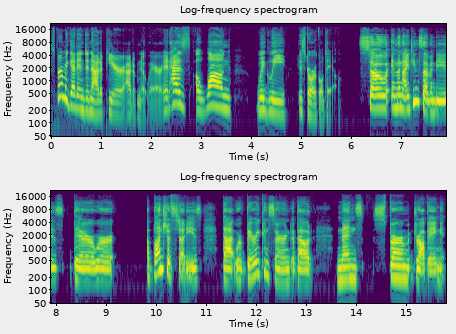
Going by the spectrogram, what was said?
Spermageddon did not appear out of nowhere. It has a long, wiggly historical tale. So, in the 1970s, there were a bunch of studies that were very concerned about men's sperm dropping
